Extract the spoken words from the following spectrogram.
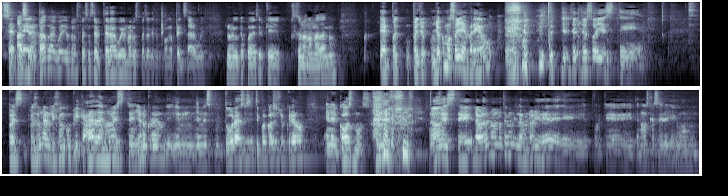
Certera, acertada, güey, una respuesta certera, güey, una respuesta que te ponga a pensar, güey. Lo único que puedo decir que pues, es una mamada, ¿no? Eh, pues, pues yo, yo como soy hebreo, eh, yo, yo, soy este pues, pues de una religión complicada, ¿no? Este, yo no creo en, en, esculturas y ese tipo de cosas, yo creo en el cosmos. no, este, la verdad no, no tengo ni la menor idea de, por qué tenemos que hacer un,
